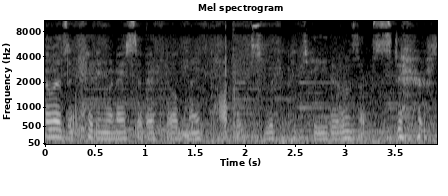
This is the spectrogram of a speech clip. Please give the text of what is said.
I wasn't kidding when I said I filled my pockets with potatoes upstairs.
